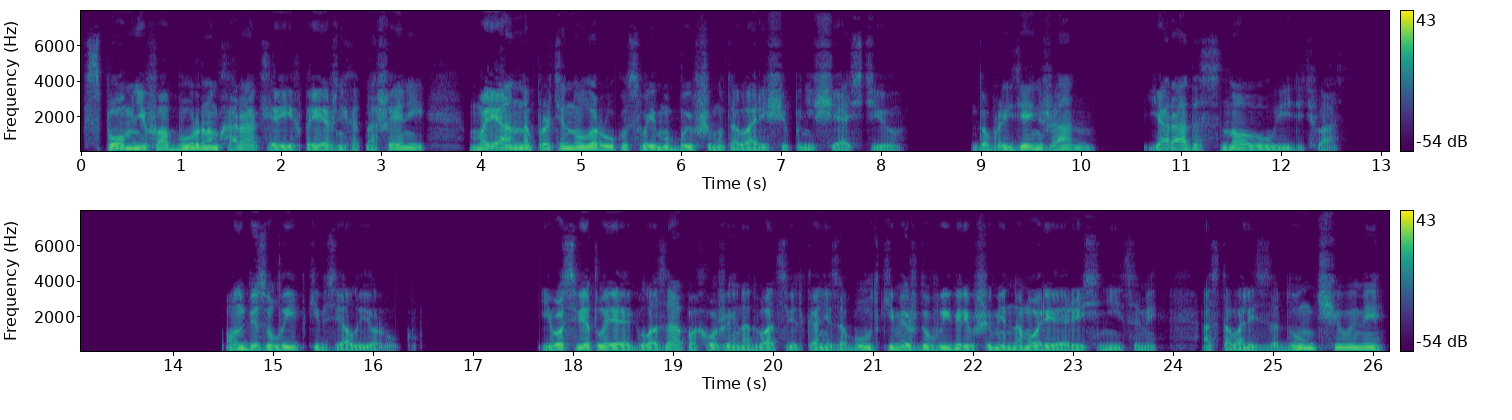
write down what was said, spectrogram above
Вспомнив о бурном характере их прежних отношений, Марианна протянула руку своему бывшему товарищу по несчастью. «Добрый день, Жан. Я рада снова увидеть вас». Он без улыбки взял ее руку. Его светлые глаза, похожие на два цветка незабудки между выгоревшими на море ресницами, оставались задумчивыми,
